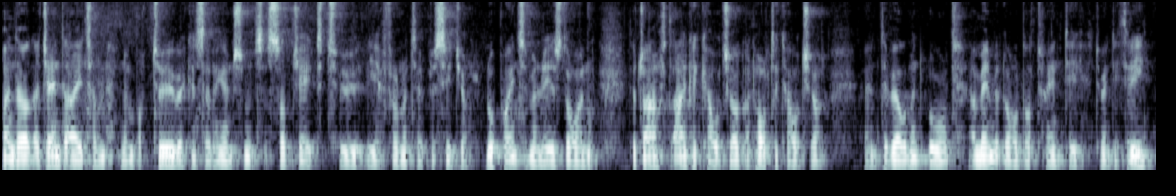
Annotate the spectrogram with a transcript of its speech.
Under agenda item number two, we're considering instruments subject to the affirmative procedure. No points have been raised on the draft Agriculture and Horticulture and uh, Development Board Amendment Order 2023,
